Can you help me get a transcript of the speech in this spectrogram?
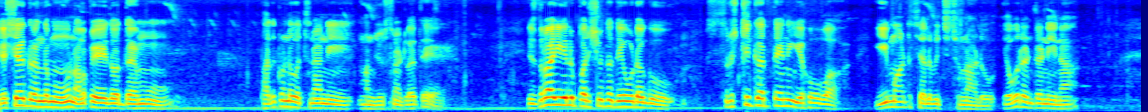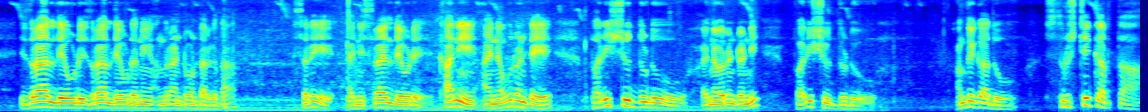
యశా గ్రంథము నలభై ఐదో అధ్యాయము పదకొండవ వచనాన్ని మనం చూసినట్లయితే ఇజ్రాయేలు పరిశుద్ధ దేవుడగు సృష్టికర్త అయిన యహోవా ఈ మాట సెలవిచ్చుచున్నాడు. ఎవరంటండి ఈయన? ఇజ్రాయల్ దేవుడు ఇజ్రాయల్ దేవుడు అని అందరూ అంటూ ఉంటారు కదా. సరే ఆయన ఇస్రాయల్ దేవుడే. కానీ ఆయన ఎవరంటే? పరిశుద్ధుడు. ఆయన ఎవరంటండి పరిశుద్ధుడు. అంతేకాదు సృష్టికర్త.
